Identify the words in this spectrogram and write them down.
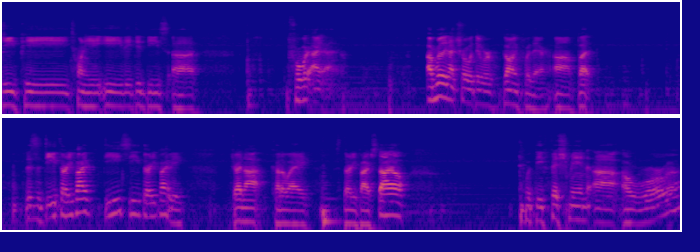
GP-28E. They did these uh, for what I. I'm really not sure what they were going for there, uh, but this is a D35, DC35E, Dreadnought Cutaway, 35 style with the Fishman uh, Aurora,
